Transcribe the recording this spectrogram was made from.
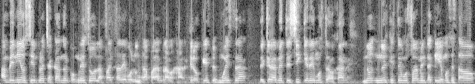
han venido siempre achacando al Congreso la falta de voluntad para trabajar. Creo que esto es muestra de que realmente sí queremos trabajar. No, no es que estemos solamente aquí, hemos estado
